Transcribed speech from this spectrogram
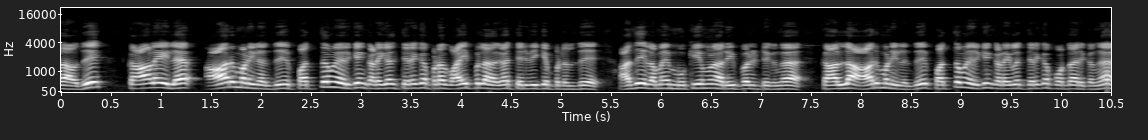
அதாவது காலையில் ஆறு மணிலேருந்து பத்து மணி வரைக்கும் கடைகள் திறக்கப்பட வாய்ப்பில்லாததாக தெரிவிக்கப்பட்டுள்ளது. அது எல்லாமே முக்கியமான அறிவிப்பு இருக்குங்க காலைல ஆறு மணிலேருந்து பத்து மணி வரைக்கும் கடைகளை திறக்க போகிறதா இருக்காங்க.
